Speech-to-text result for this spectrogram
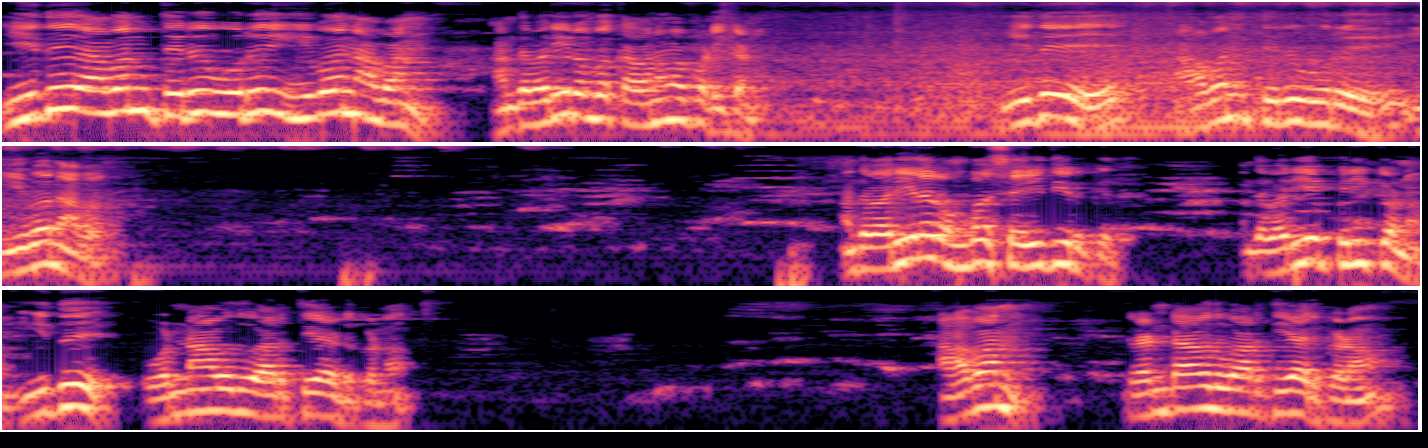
இது அவன் திருவுரு இவன் அவன். அந்த வரி ரொம்ப கவனமாக படிக்கணும். இது அவன் திருவுரு இவன் அவன். அந்த வரியில் ரொம்ப செய்தி இருக்குது. அந்த வரியை பிரிக்கணும். இது ஒன்றாவது வார்த்தையாக எடுக்கணும். அவன் ரெண்டாவது வார்த்தையாக இருக்கணும்.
